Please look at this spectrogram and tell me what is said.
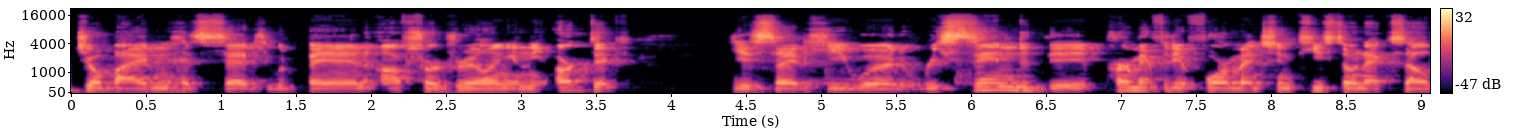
Joe Biden has said he would ban offshore drilling in the Arctic. He has said he would rescind the permit for the aforementioned Keystone XL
